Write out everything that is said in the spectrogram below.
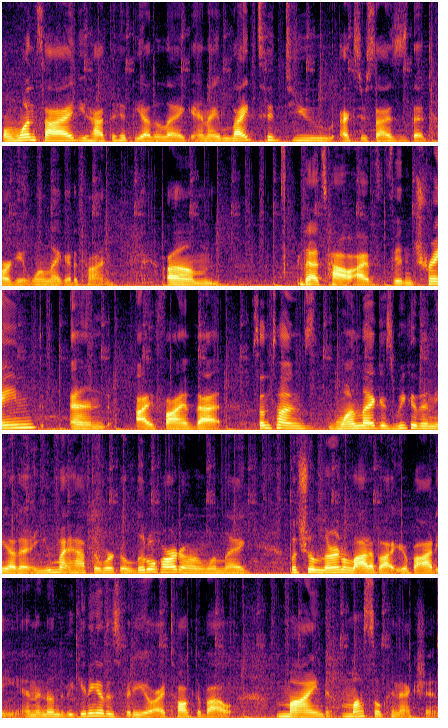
on one side, you have to hit the other leg. And I like to do exercises that target one leg at a time. Um, that's how I've been trained. And I find that sometimes one leg is weaker than the other, and you might have to work a little harder on one leg, but you'll learn a lot about your body. And then in the beginning of this video, I talked about mind muscle connection.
